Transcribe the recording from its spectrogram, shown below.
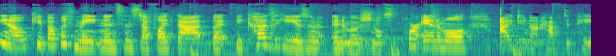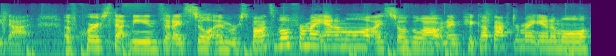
you know, keep up with maintenance and stuff like that. But because he is an, emotional support animal, I do not have to pay that. Of course, that means that I still am responsible for my animal. I still go out and I pick up after my animal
